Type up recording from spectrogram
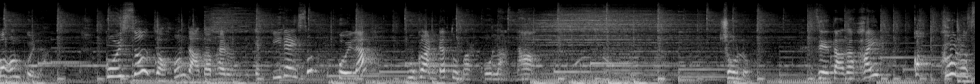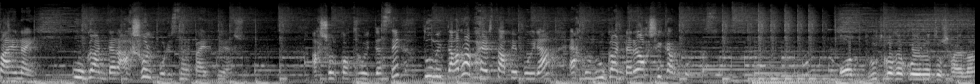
কখন কইলা? কইছো যখন দাদা ভাইয়ের থেকে ফিরাইছো কইলা উগান্ডা তোমার পোলা না। চলো যে দাদা ভাই কখনো চায় নাই উগান্ডার আসল পরিচয় বাইর হয়ে আসো আসল কথা হইতেছে তুমি দাদা ভাইয়ের চাপে পইরা এখন উগান্ডারে অস্বীকার করতেছো। অদ্ভুত কথা কই না তো শায়লা।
